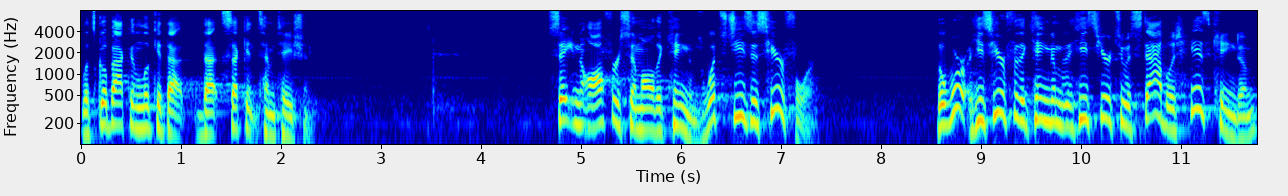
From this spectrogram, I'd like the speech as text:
Let's go back and look at that, that second temptation. Satan offers him all the kingdoms. What's Jesus here for? The world. He's here for the kingdom. that He's here to establish his kingdom,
